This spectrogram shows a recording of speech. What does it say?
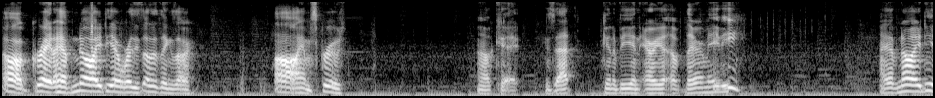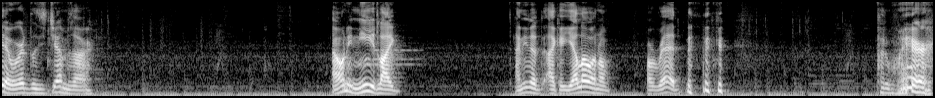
Oh, great, I have no idea where these other things are. Oh, I am screwed. Okay, is that gonna be an area up there, maybe? I have no idea where these gems are. I only need, like, I need a, like a yellow and a, a red. but where?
